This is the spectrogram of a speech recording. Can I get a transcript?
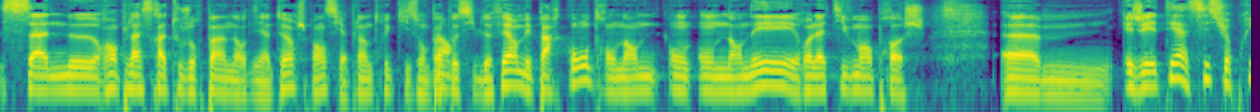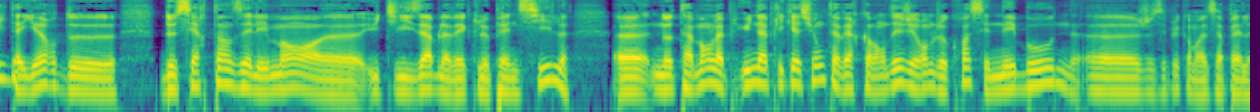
Ça ne remplacera toujours pas un ordinateur, je pense. Il y a plein de trucs qui sont pas non. possibles de faire, mais par contre, on en on, on en est relativement proche. Euh, et j'ai été assez surpris d'ailleurs de de certains éléments euh, utilisables avec le pencil, euh, notamment la, une application que tu avais recommandée, Jérôme, je crois, c'est Nebo, euh, je sais plus comment elle s'appelle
